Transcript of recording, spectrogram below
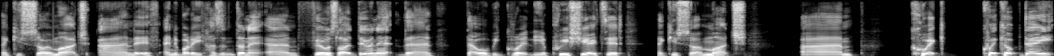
Thank you so much. And if anybody hasn't done it and feels like doing it, then that will be greatly appreciated. Thank you so much. Um, quick, quick update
